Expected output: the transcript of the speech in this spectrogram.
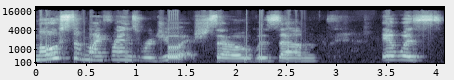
most of my friends were Jewish, so it was um, it was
